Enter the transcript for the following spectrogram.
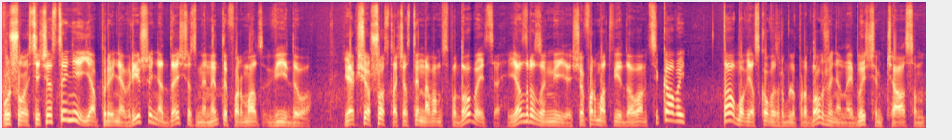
У шостій частині я прийняв рішення дещо змінити формат відео. Якщо шоста частина вам сподобається, я зрозумію, що формат відео вам цікавий, та обов'язково зроблю продовження найближчим часом.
